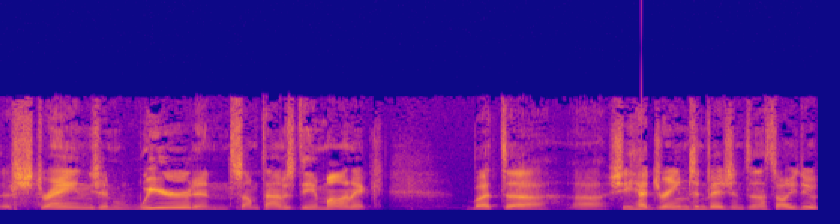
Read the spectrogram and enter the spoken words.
They're strange and weird and sometimes demonic. But uh, uh, she had dreams and visions, and that's all you do.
